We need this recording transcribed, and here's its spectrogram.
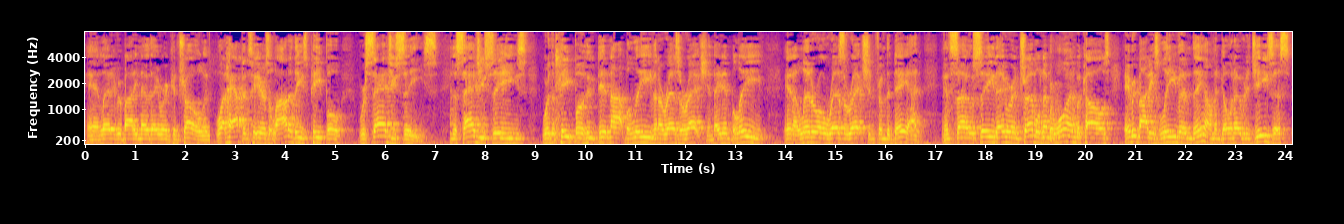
and let everybody know they were in control. And what happens here is a lot of these people were Sadducees. The Sadducees were the people who did not believe in a resurrection. They didn't believe in a literal resurrection from the dead. And so, see, they were in trouble, number one, because everybody's leaving them and going over to Jesus.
